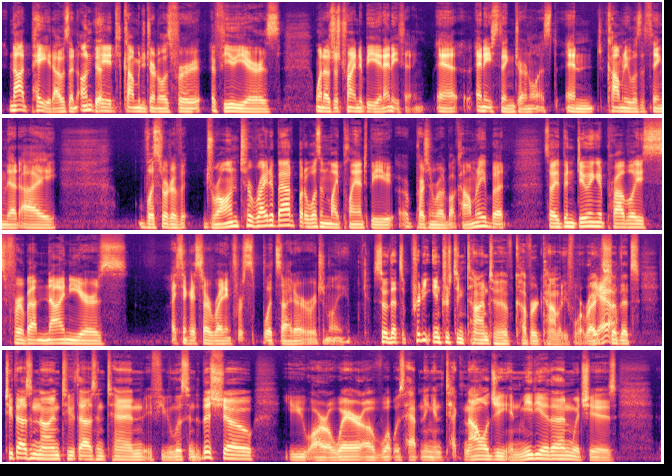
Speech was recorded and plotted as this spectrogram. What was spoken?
not paid. I was an unpaid comedy journalist for a few years when I was just trying to be in anything, uh, anything journalist. And comedy was a thing that I was sort of drawn to write about, but it wasn't my plan to be a person who wrote about comedy. But So I've been doing it probably for about nine years. I think I started writing for Splitsider originally. So that's a pretty interesting time to have covered comedy for, right? Yeah. So that's 2009, 2010. If you listen to this show, you are aware of what was happening in technology and media then, which is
